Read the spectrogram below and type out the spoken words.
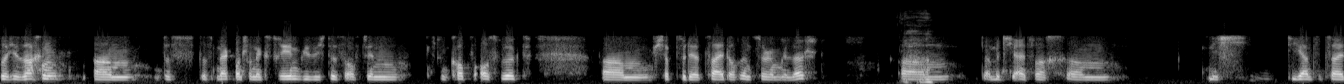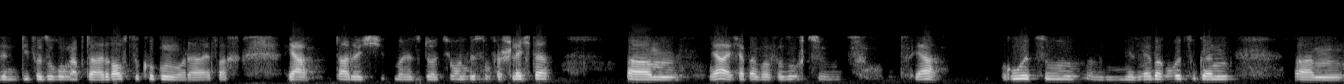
solche Sachen. Ähm, das, das merkt man schon extrem, wie sich das auf den, auf den Kopf auswirkt. Ähm, ich habe zu der Zeit auch Instagram gelöscht, ähm, damit ich einfach ähm, nicht die ganze Zeit in die Versuchung habe, da drauf zu gucken oder einfach ja dadurch meine Situation ein bisschen verschlechter. Ähm, ja, ich habe einfach versucht, zu, ja, Ruhe zu, also mir selber Ruhe zu gönnen. Ähm,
